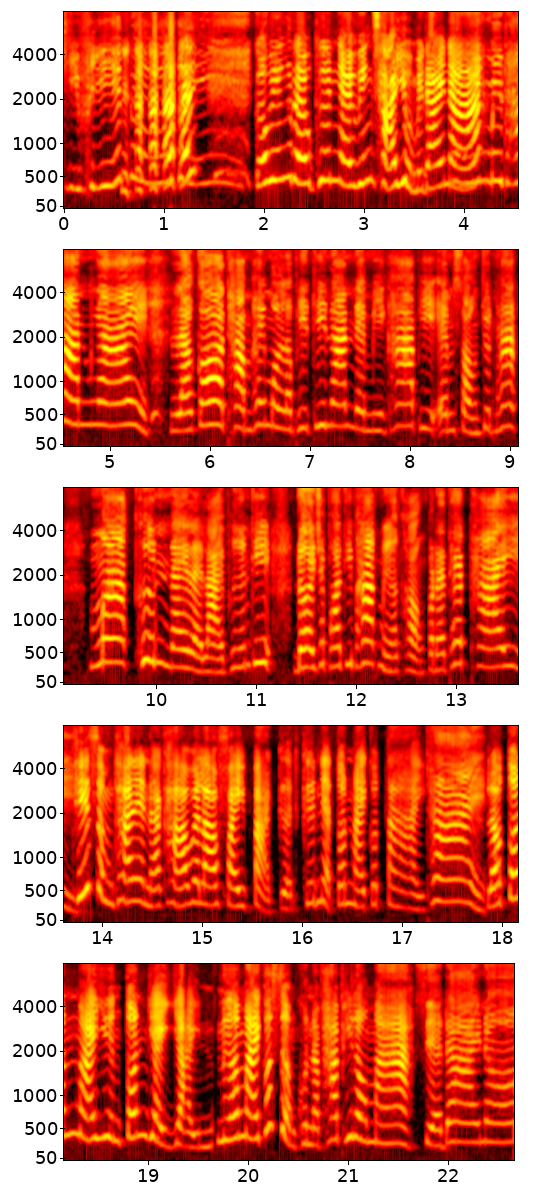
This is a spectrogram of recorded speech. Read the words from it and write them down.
ชีวิตก็วิ่งเร็วขึ้นไงวิ่งช้าอยู่ไม่ได้นะวิ่งไม่ทันไง แล้วก็ทำให้มลพิษที่นั่นเนี่ยมีค่า PM 2.5 มากขึ้นในหลาย ๆ พื้นที่ โดยเฉพาะที่ภาคเหนือของประเทศไทย ที่สำคัญเนี่ยนะคะ เวลาไฟป่าเกิดขึ้นเนี่ยต้นไม้ก็ตายใช่แล้วต้นไม้ยืนต้นใหญ่ๆ เนื้อไม้ก็เสื่อมคุณภาพพี่เรามา เสียดายเนาะ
